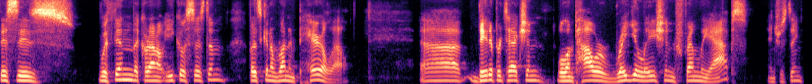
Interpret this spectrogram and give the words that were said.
this is within the Cardano ecosystem, but it's going to run in parallel. Uh, data protection will empower regulation friendly apps. Interesting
